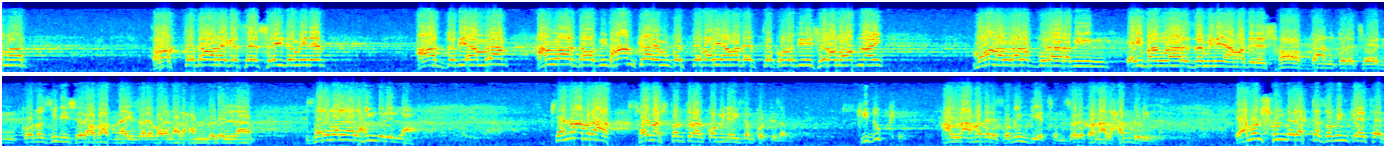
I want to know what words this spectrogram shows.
আমার, রক্ত দেওয়া লেগেছে সেই জমিনে। আজ যদি আমরা আল্লাহর দেওয়া বিধান কায়েম করতে পারি, আমাদের তো কোনো জিনিসের অভাব নাই। মহান আল্লাহ রব্বুল আরবিন এই বাংলার জমিনে আমাদের সব দান করেছেন। কোন জিনিসের অভাব নাই, জোরে বলেন আলহামদুলিল্লাহ। জোরে বলেন আলহামদুলিল্লাহ। কেন আমরা ছয় মাস তন্ত্র আর কমিউনিজম করতে যাব? কি দুঃখে? আল্লাহ আমাদের জমিন দিয়েছেন, জোরে কোন আলহামদুলিল্লাহ। এমন সুন্দর একটা জমিন পেয়েছেন,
